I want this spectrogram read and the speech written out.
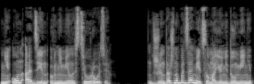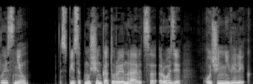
«не он один в немилости уроде». Джин, должно быть, заметил мое недоумение и пояснил. Список мужчин, которые нравятся Розе, очень невелик.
